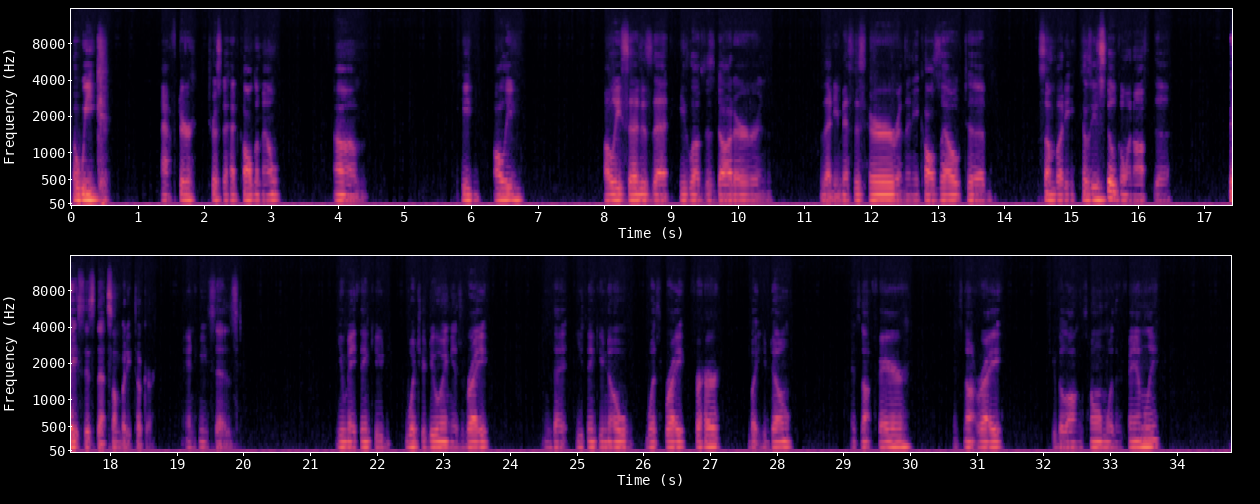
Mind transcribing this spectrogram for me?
a week after Trista had called him out, um, he all he all he said is that he loves his daughter and that he misses her, and then he calls out to somebody because he's still going off the basis that somebody took her, and he says, "You may think you what you're doing is right, that you think you know what's right for her, but you don't. It's not fair. It's not right. She belongs home with her family.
